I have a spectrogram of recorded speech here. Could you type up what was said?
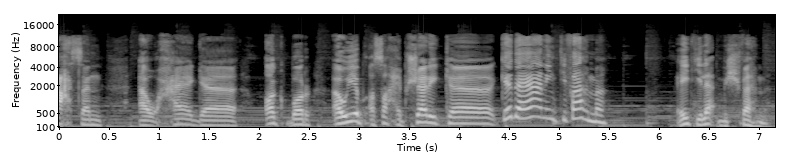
أحسن أو حاجة أكبر أو يبقى صاحب شركة. كده يعني انت فاهمة؟ قالت لي لا مش فاهمة.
